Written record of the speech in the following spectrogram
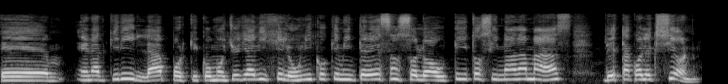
en adquirirla, porque como yo ya dije, lo único que me interesan son los autitos y nada más de esta colección.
